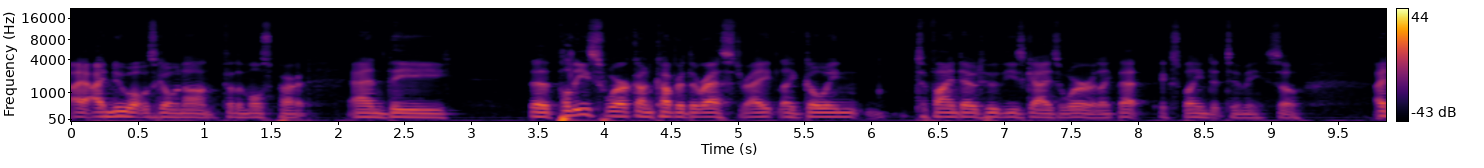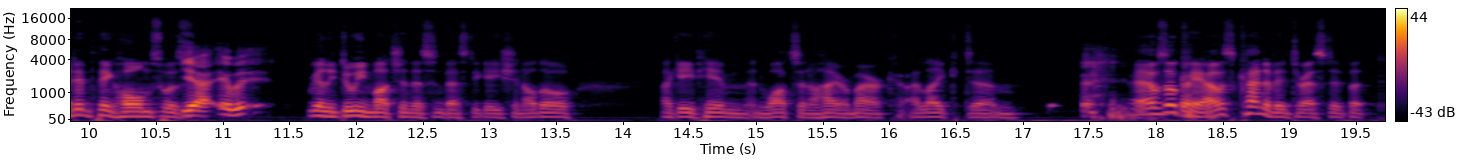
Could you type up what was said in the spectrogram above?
I, I knew what was going on for the most part, and the the police work uncovered the rest. Right, like going to find out who these guys were, like that explained it to me. So I didn't think Holmes was yeah, it was really doing much in this investigation, although I gave him and Watson a higher mark. I liked. Um, it was okay. I was kind of interested, but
